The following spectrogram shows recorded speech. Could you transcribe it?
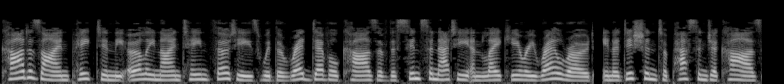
Car design peaked in the early 1930s with the Red Devil cars of the Cincinnati and Lake Erie Railroad. In addition to passenger cars,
